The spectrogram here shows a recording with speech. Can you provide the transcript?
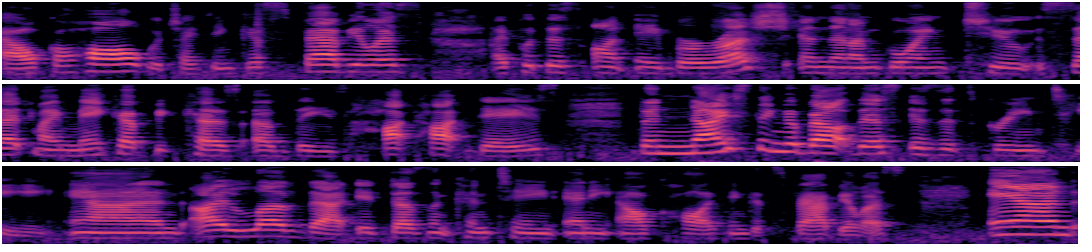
alcohol, which I think is fabulous. I put this on a brush and then I'm going to set my makeup because of these hot, hot days. The nice thing about this is it's green tea and I love that it doesn't contain any alcohol. I think it's fabulous. And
